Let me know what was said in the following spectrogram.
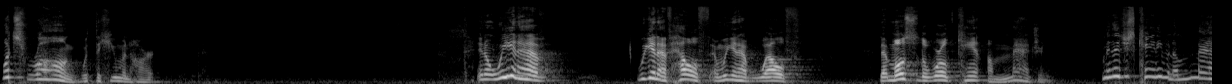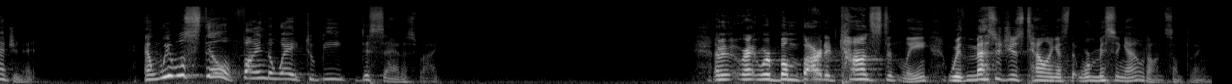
What's wrong with the human heart? You know, we can have we can have health and we can have wealth that most of the world can't imagine. I mean, they just can't even imagine it. And we will still find a way to be dissatisfied. I mean, right, we're bombarded constantly with messages telling us that we're missing out on something.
